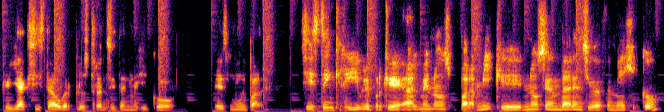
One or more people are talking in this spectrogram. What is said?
que ya exista Uber Plus Transit en México, es muy padre. Sí, está increíble porque al menos para mí que no sé andar en Ciudad de México,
